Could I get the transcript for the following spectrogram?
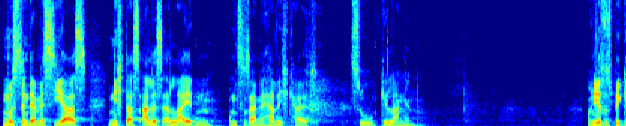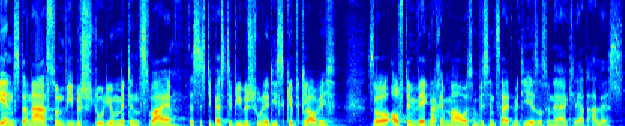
Muss denn der Messias nicht das alles erleiden, um zu seiner Herrlichkeit zu gelangen? Und Jesus beginnt danach so ein Bibelstudium mit den zwei. Das ist die beste Bibelschule, die es gibt, glaube ich. So auf dem Weg nach Emmaus, ein bisschen Zeit mit Jesus und er erklärt alles.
